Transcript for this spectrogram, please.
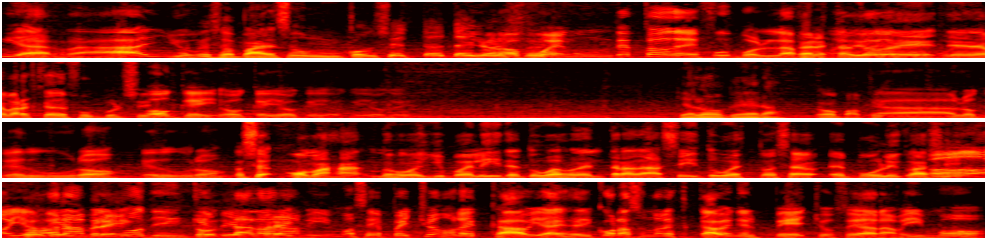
¡Y a rayo! Eso parece un concierto de Taylor Pero Swift. fue en un texto de fútbol, ¿verdad? El Fue en un estadio de, de Nebraska de fútbol, sí. Ok, ok, ok, ok, ok. Qué lo que era. No, papi. Ya, lo que duro, qué duro. Entonces, Omaha no es un equipo de élite. Tú ves una entrada así, tú ves todo ese el público así. No, y No ahora break, mismo tienen que no estar ahora mismo. Ese pecho no les cabe, a ese corazón no les cabe en el pecho. O sea, ahora mismo.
